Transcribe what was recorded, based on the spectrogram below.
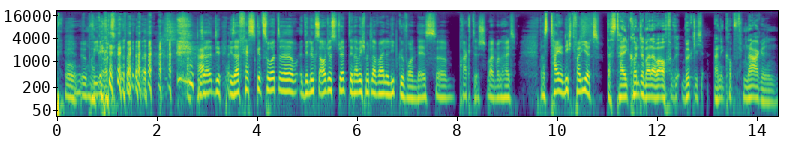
oh, irgendwie dieser, die, dieser festgezurrte Deluxe Audio Strap, den habe ich mittlerweile lieb gewonnen. Der ist äh, praktisch, weil man halt das Teil nicht verliert. Das Teil konnte man aber auch wirklich an den Kopf nageln.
